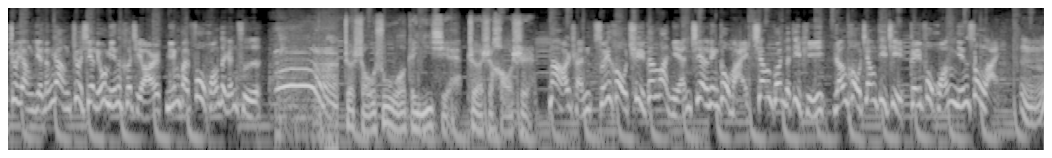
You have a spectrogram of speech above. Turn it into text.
这样也能让这些流民和乞儿明白父皇的仁慈。嗯这手书我给你写，这是好事。那儿臣随后去跟万年县令购买相关的地皮，然后将地契给父皇您送来。嗯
